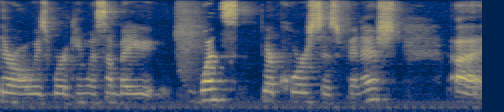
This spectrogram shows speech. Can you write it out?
they're always working with somebody once their course is finished uh,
